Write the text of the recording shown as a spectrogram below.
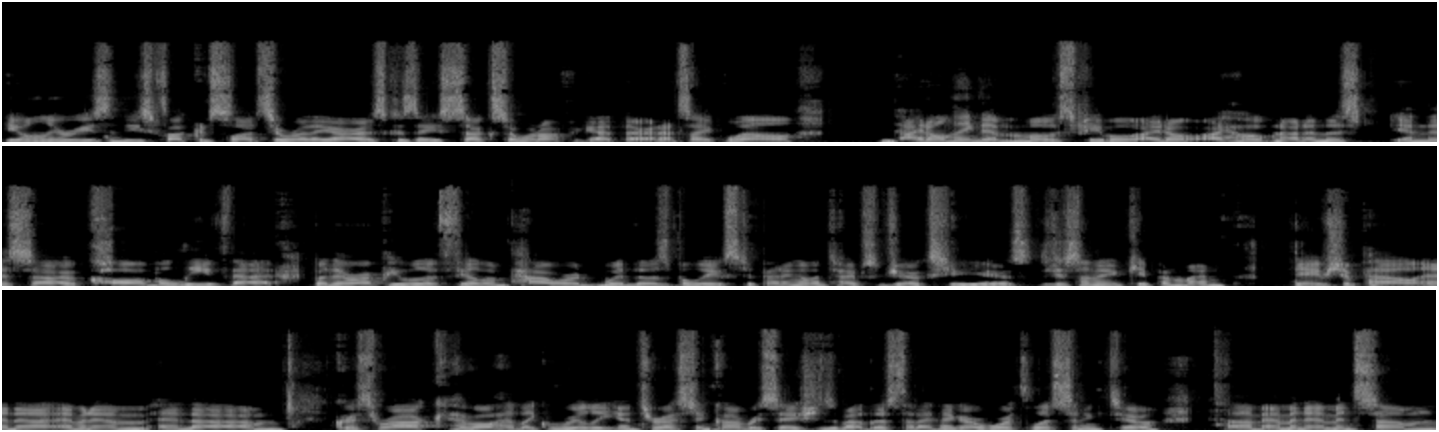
the only reason these fucking sluts are where they are is because they suck someone off to get there. And it's like, well, I don't think that most people, I don't, I hope not in this, in this uh, call believe that, but there are people that feel empowered with those beliefs depending on the types of jokes you use. It's just something to keep in mind. Dave Chappelle and uh, Eminem and um, Chris Rock have all had like really interesting conversations about this that I think are worth listening to. Um, Eminem in some,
